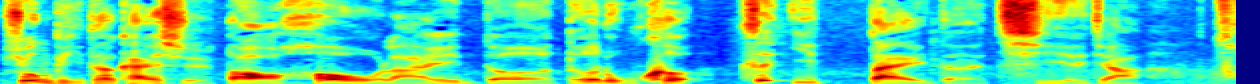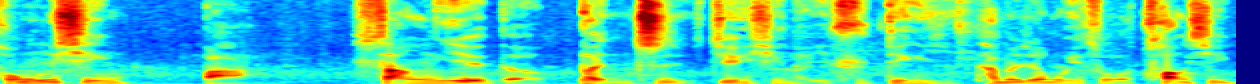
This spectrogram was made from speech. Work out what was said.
熊彼特开始到后来的德鲁克这一代的企业家，重新把。商业的本质进行了一次定义，他们认为说创新，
